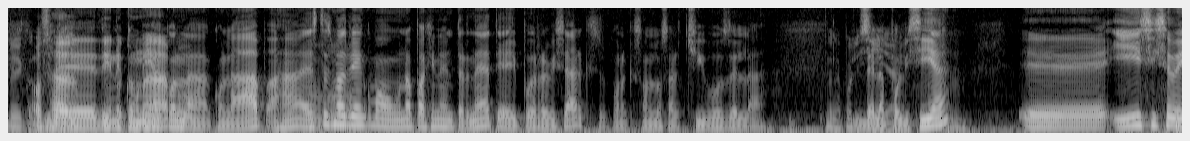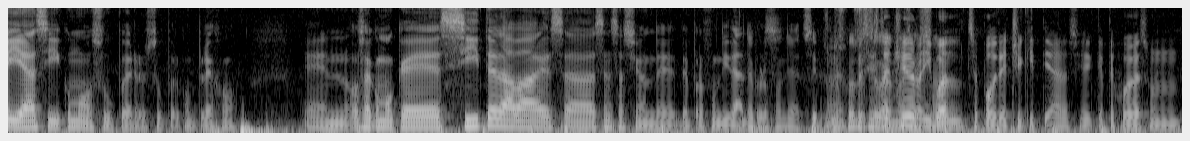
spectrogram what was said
De O sea, de ¿tiene como dicotomía una app con o? la, con la app. Ajá. Este es más Oh. bien como una página de internet y ahí puedes revisar, que se supone que son los archivos de la, de la policía. de la policía. Ujú. Eh, y sí se veía así como súper, súper complejo. En- o sea, como que sí te daba esa sensación de, de profundidad. De pues. profundidad. Sí, pues Ah, los juegos pues sí de está chido. Igual se podría chiquitear, así de que te juegas un,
